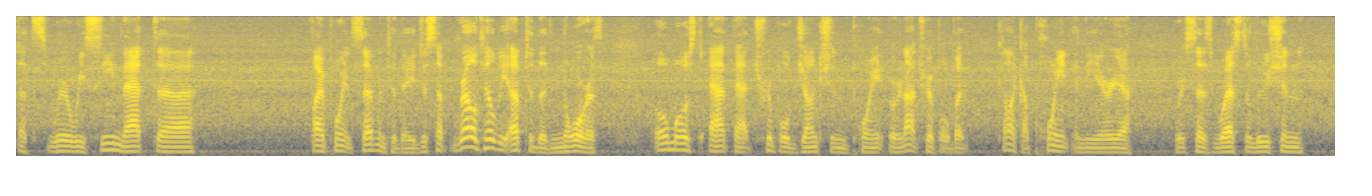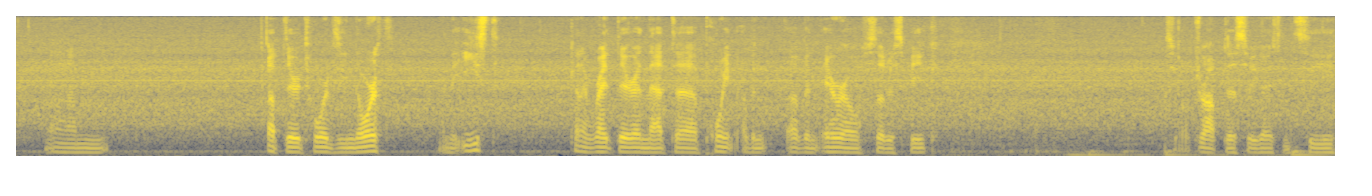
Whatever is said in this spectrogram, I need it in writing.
that's where we seen that uh, 5.7 today, just up relatively up to the north, almost at that triple junction point, or not triple, but kind of like a point in the area where it says West Aleutian um, up there towards the north and the east kind of right there in that uh, point of an of an arrow so to speak so I'll drop this so you guys can see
